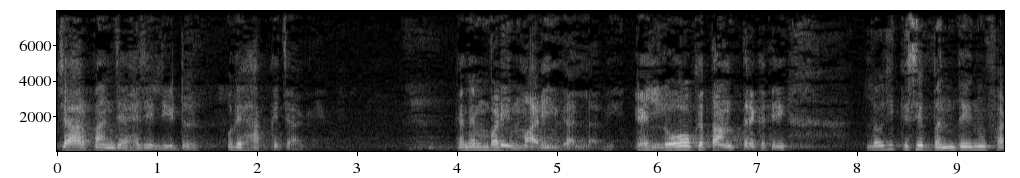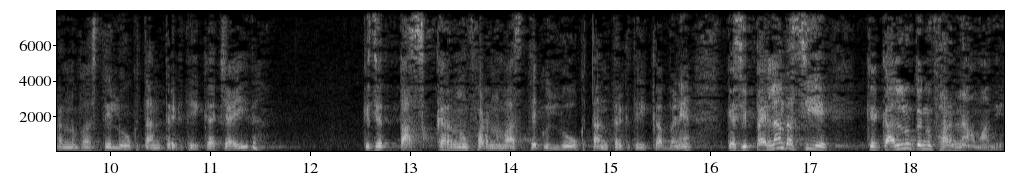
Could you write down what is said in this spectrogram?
ਚਾਰ ਪੰਜ ਇਹੋ ਜਿਹੇ ਲੀਡਰ ਉਹਦੇ ਹੱਕ ਚ ਆ ਗਏ। ਕਹਿੰਦੇ ਬੜੀ ਮਾੜੀ ਗੱਲ ਆ ਵੀ। ਇਹ ਲੋਕਤੰਤਰਿਕ ਤਰੀ, ਲਓ ਜੀ, ਕਿਸੇ ਬੰਦੇ ਨੂੰ ਫੜਨ ਵਾਸਤੇ ਲੋਕਤਾਂਤਰਿਕ ਤਰੀਕਾ ਚਾਹੀਦਾ? ਕਿਸੇ ਤਸਕਰ ਨੂੰ ਫੜਨ ਵਾਸਤੇ ਕੋਈ ਲੋਕਤੰਤਰਿਕ ਤਰੀਕਾ ਬਣਿਆ? ਕਿ ਅਸੀਂ ਪਹਿਲਾਂ ਦੱਸੀਏ ਕਿ ਕੱਲ ਨੂੰ ਤੈਨੂੰ ਫੜਨ ਆਵਾਂਗੇ।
